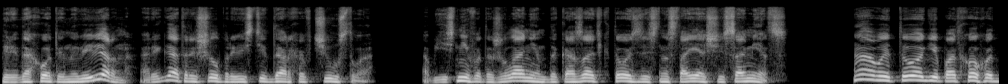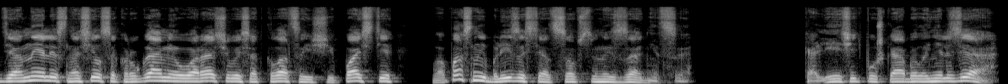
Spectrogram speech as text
Перед охотой на Виверн Оригат решил привести Дарха в чувство объяснив это желанием доказать, кто здесь настоящий самец. А в итоге под хохот Дионелли сносился кругами, уворачиваясь от клацающей пасти в опасной близости от собственной задницы. Калечить пушка было нельзя,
